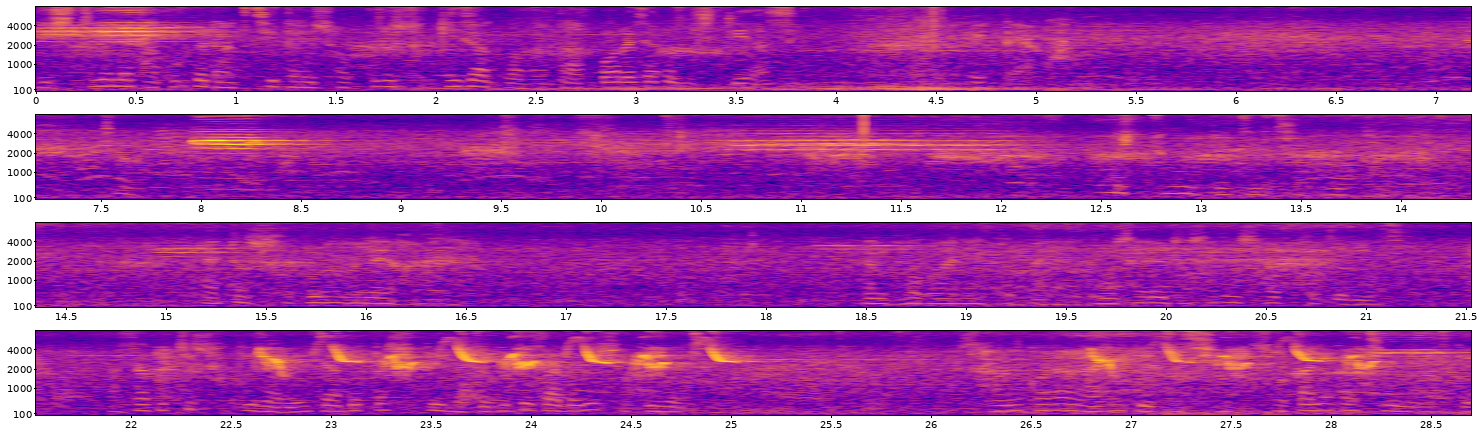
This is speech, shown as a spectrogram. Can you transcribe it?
বৃষ্টি এলে ঠাকুরকে ডাকছি, তাই সবগুলো শুকিয়ে যাক বাবা, তারপরে যেন বৃষ্টি আসে। এখন? প্রচুর কেচেছি, প্রচুর। এত শুকনো হলে হয়। ভগবানের কৃপায়। মশারি টশারি সব কেচে দিয়েছি। আশা করছি শুকিয়ে যাবে চাদরটা শুকিয়ে গেছে, দুটো চাদরই শুকিয়ে গেছে। স্নান করার আগে কেচেছি সকালে কাচিনি আজকে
